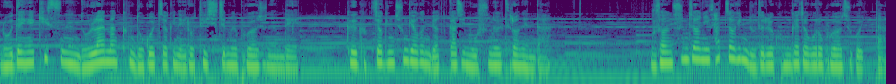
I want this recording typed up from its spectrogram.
로댕의 키스는 놀랄 만큼 노골적인 에로티시즘을 보여주는데 그 극적인 충격은 몇 가지 모순을 드러낸다. 우선 순전히 사적인 누드를 공개적으로 보여주고 있다.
